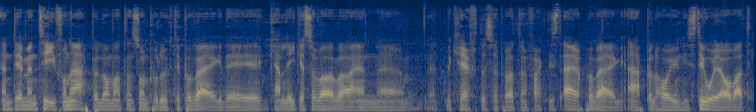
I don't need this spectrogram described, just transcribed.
en dementi från Apple om att en sån produkt är på väg det kan likaså vara en, eh, en bekräftelse på att den faktiskt är på väg. Apple har ju en historia av att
